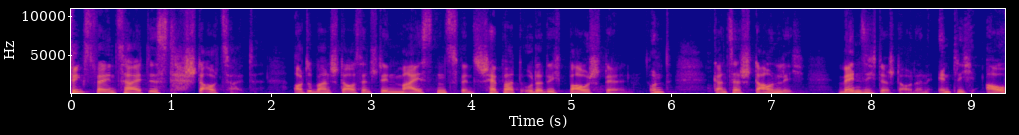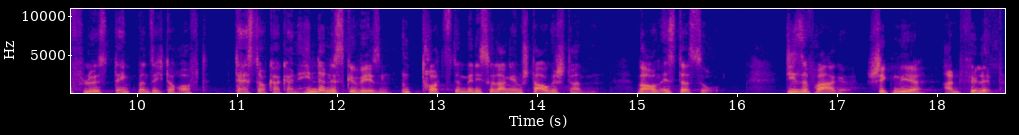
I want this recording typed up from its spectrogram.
Pfingstferienzeit ist Stauzeit. Autobahnstaus entstehen meistens, wenn es scheppert oder durch Baustellen. Und ganz erstaunlich, wenn sich der Stau dann endlich auflöst, denkt man sich doch oft, da ist doch gar kein Hindernis gewesen. Und trotzdem bin ich so lange im Stau gestanden. Warum ist das so? Diese Frage schicken wir an Philipp.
